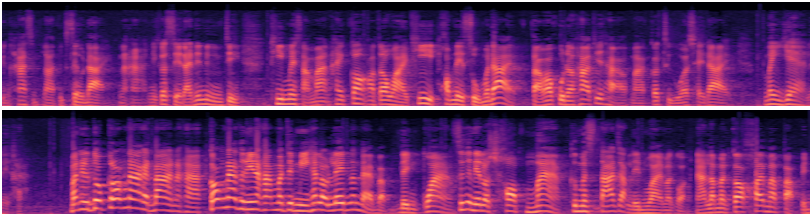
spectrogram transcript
48-50 ล้านพิกเซลได้นะฮะนี่ก็เสียดายนิดนึงจริงๆ ที่ไม่สามารถให้กล้องอัลตร้าไวที่ความละเอียดสูงมาได้ แต่ว่าคุณภาพที่ถ่ายออกมาก็ถือว่าใช้ได้ ไม่แย่เลยค่ะ มาถึงตัวกล้องหน้ากันบ้างนะคะ กล้องหน้าตัวนี้นะคะมันจะมีให้เราเล่นตั้งแต่แบบเลนกว้าง ซึ่งอันนี้เราชอบมาก คือมันสตาร์จากเลนวายมาก่อนนะ แล้วมันก็ค่อยมาปรับเป็น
